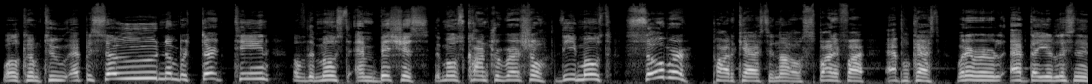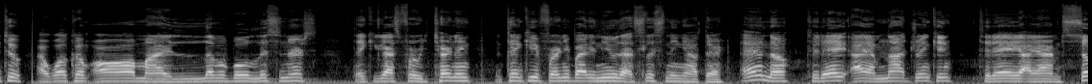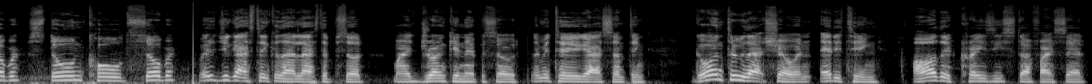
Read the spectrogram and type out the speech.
Welcome to episode number 13 of the most ambitious, the most controversial, the most sober podcast in all of Spotify, Applecast, whatever app that you're listening to. I welcome all my lovable listeners. Thank you guys for returning, and thank you for anybody new that's listening out there. And no, today I am not drinking. Today I am sober, stone cold sober. What did you guys think of that last episode? My drunken episode. Let me tell you guys something. Going through that show and editing all the crazy stuff I said,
